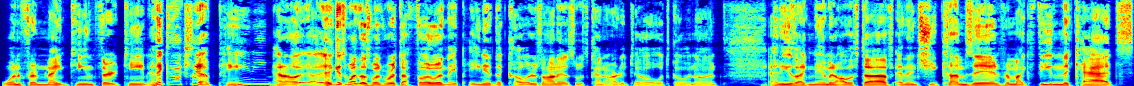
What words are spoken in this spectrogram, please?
one from 1913. I think it's actually a painting. I don't know. I think it's one of those ones where it's a photo and they painted the colors on it, so it's kind of hard to tell what's going on. And he's like naming all the stuff, and then she comes in from like feeding the cats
